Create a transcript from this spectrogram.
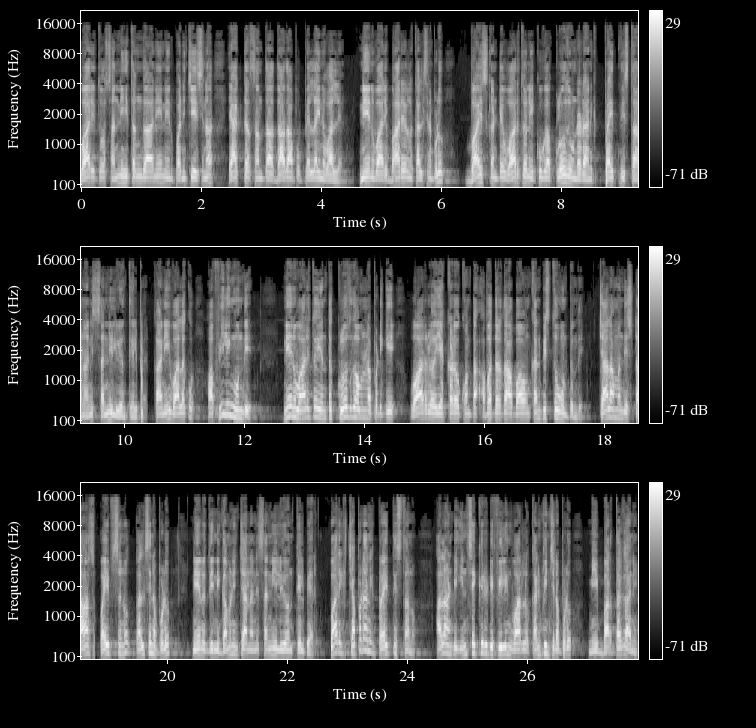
వారితో సన్నిహితంగానే నేను పనిచేసిన యాక్టర్స్ అంతా దాదాపు పెళ్ళైన వాళ్ళే నేను వారి భార్యలను కలిసినప్పుడు బాయ్స్ కంటే వారితోనే ఎక్కువగా క్లోజ్ ఉండడానికి ప్రయత్నిస్తానని సన్నీ లియోన్ తెలిపారు. కానీ వాళ్ళకు ఆ ఫీలింగ్ ఉంది. నేను వారితో ఎంత క్లోజ్గా ఉన్నప్పటికీ వారిలో ఎక్కడో కొంత అభద్రతా భావం కనిపిస్తూ ఉంటుంది. చాలా మంది స్టార్స్ వైఫ్స్ను కలిసినప్పుడు నేను దీన్ని గమనించానని సన్నీ లియోన్ తెలిపారు. వారికి చెప్పడానికి ప్రయత్నిస్తాను. అలాంటి ఇన్సెక్యూరిటీ ఫీలింగ్ వారిలో కనిపించినప్పుడు మీ భర్త గాని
